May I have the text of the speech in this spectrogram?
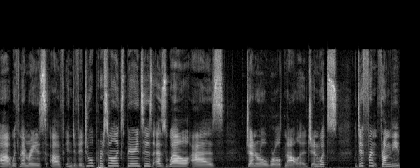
uh, with memories of individual personal experiences as well as general world knowledge. And what's different from the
